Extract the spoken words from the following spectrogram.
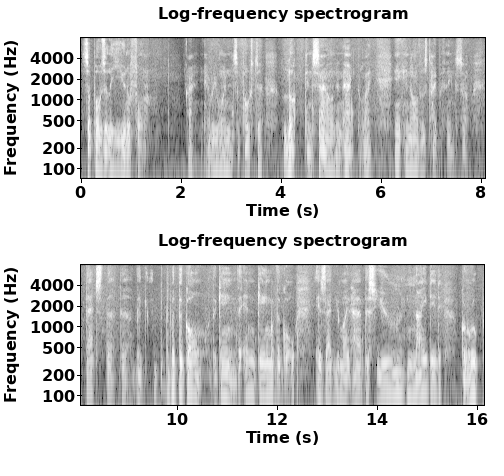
supposedly uniform, right? Everyone's supposed to look and sound and act alike, and, and all those type of things. So that's the the the but the goal, the game, the end game of the goal is that you might have this united group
